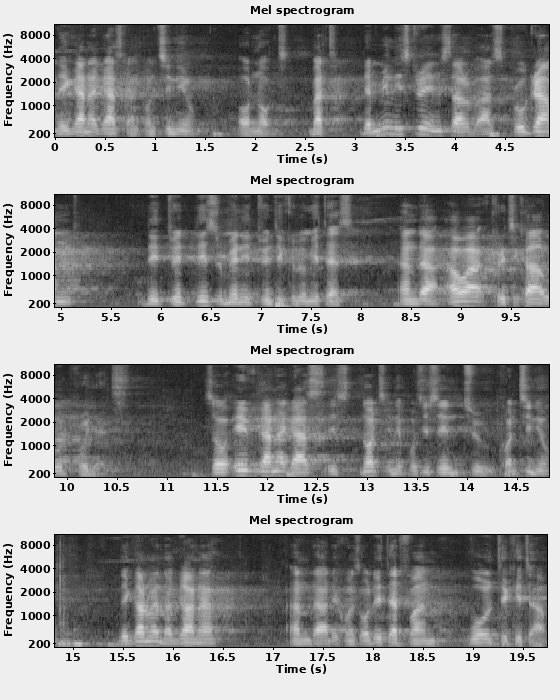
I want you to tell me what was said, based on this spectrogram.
the Ghana gas can continue or not. But the ministry himself has programmed the 20, these remaining 20 kilometers under our critical road projects. So if Ghana gas is not in a position to continue, the government of Ghana and uh, the consolidated fund will take it up.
